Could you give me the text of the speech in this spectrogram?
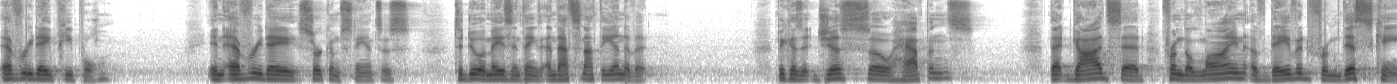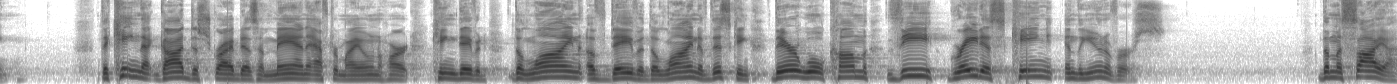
everyday people in everyday circumstances to do amazing things. And that's not the end of it. Because it just so happens that God said, from the line of David, from this king, the king that God described as a man after my own heart, King David, the line of David, the line of this king, there will come the greatest king in the universe, the Messiah.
